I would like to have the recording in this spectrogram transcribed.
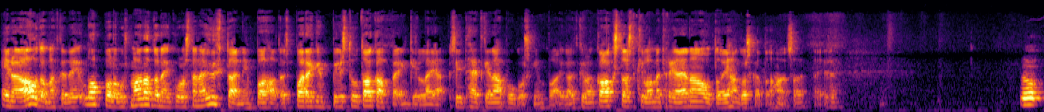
ei noin automatkat, ei loppujen lopuksi maratoneen kuulosta enää yhtään niin pahalta, jos parikymppi istuu takapenkillä ja sitten hetken apukuskin paikalla. Kyllä 12 kilometriä en auto ihan koska tahansa, että ei se... No,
